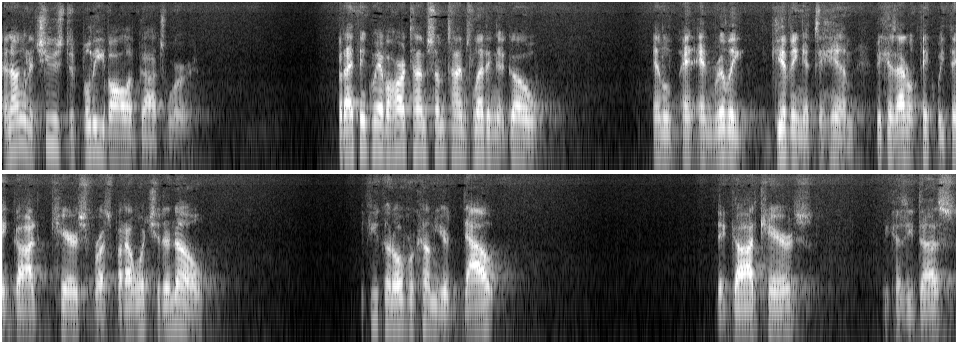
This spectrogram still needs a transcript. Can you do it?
And I'm going to choose to believe all of God's word. But I think we have a hard time sometimes letting it go and, and, and really giving it to Him because I don't think we think God cares for us. But I want you to know if you can overcome your doubt that God cares, because He does,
